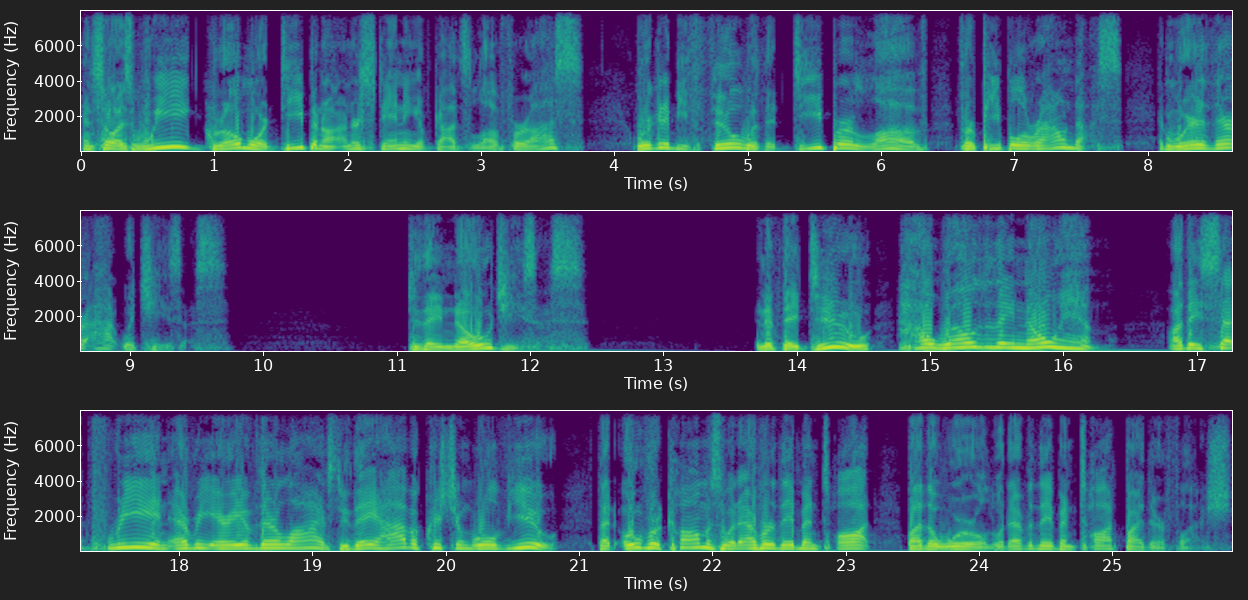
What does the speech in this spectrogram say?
And so, as we grow more deep in our understanding of God's love for us, we're going to be filled with a deeper love for people around us and where they're at with Jesus. Do they know Jesus? And if they do, how well do they know him? Are they set free in every area of their lives? Do they have a Christian worldview that overcomes whatever they've been taught by the world, whatever they've been taught by their flesh?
